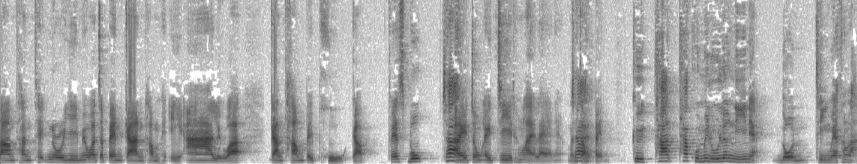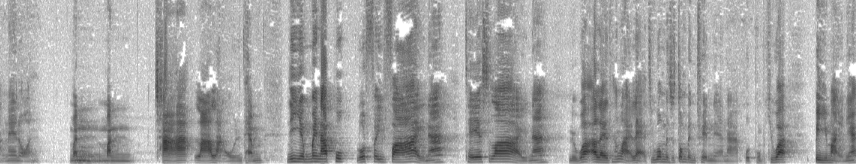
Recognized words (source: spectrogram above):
ตามทันเทคโนโลยีไม่ว่าจะเป็นการทำ AR หรือว่าการทำไปผูกกับ Facebook ใช่ไอจงไอจทั้งหลายแหล่เนี่ยมันใช่จำเป็น คือถ้าถ้าคุณไม่รู้เรื่องนี้เนี่ยโดนทิ้งไว้ข้างหลังแน่นอน มันมันช้าล้าหลังแถม นี่ยังไม่นับพวกรถไฟฟ้าอีกนะเทสลาอีกนะ หรือว่าอะไรทั้งหลายแหละ ที่ว่ามันจะต้องเป็นเทรนด์ในอนาคตผมคิดว่าปีใหม่เนี้ย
